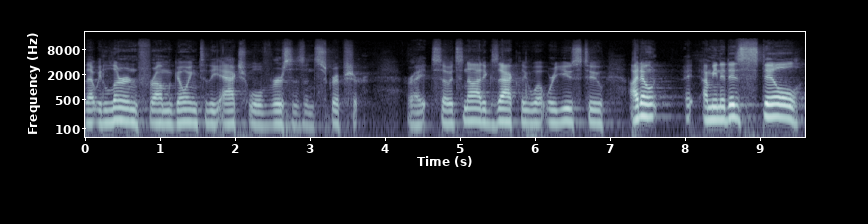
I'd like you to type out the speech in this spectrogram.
that we learn from going to the actual verses in Scripture. Right? So it's not exactly what we're used to. I don't, I mean, it is still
